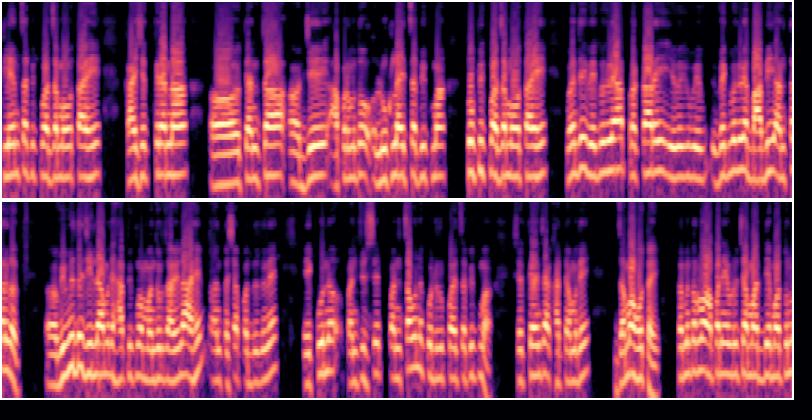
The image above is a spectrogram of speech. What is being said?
क्लेमचा पिकमा जमा होत आहे. काही शेतकऱ्यांना त्यांचा जे आपण म्हणतो लुकलाईटचा पिकमा तो पिकमा जमा होत आहे. म्हणजे वेगवेगळ्या प्रकारे वेगवेगळ्या बाबी अंतर्गत विविध जिल्ह्यामध्ये हा पिकमा मंजूर झालेला आहे आणि तशा पद्धतीने एकूण पंचवीसशे पंचावन्न कोटी रुपयाचा पिकमा शेतकऱ्यांच्या खात्यामध्ये जमा होत आहे. तर मित्रांनो आपण एवढ्याच्या माध्यमातून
